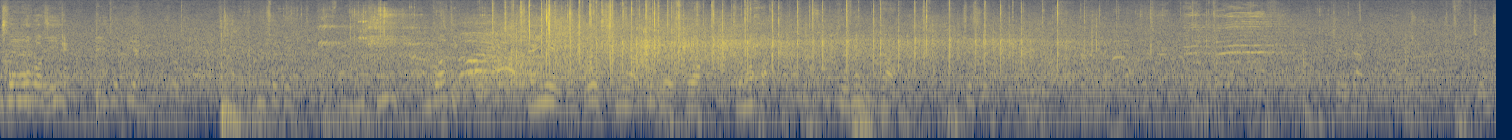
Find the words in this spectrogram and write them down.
冲过去，人就变成就，你就变成能平移，你只要顶住，前一面就不用冲了，这个车就能缓下来。就是说你这样，就是这个站要坚持，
